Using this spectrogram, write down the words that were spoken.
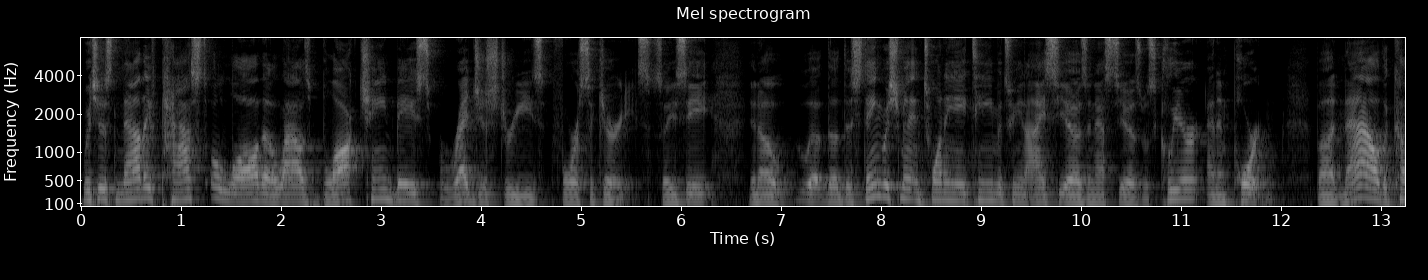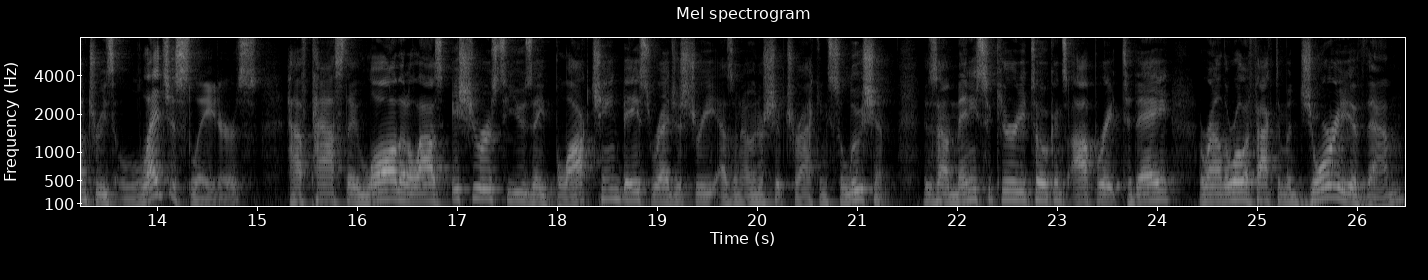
which is now they've passed a law that allows blockchain based registries for securities. So you see, you know, the distinguishment in 2018 between ICOs and STOs was clear and important. But now the country's legislators have passed a law that allows issuers to use a blockchain based registry as an ownership tracking solution. This is how many security tokens operate today around the world. In fact, a majority of them.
